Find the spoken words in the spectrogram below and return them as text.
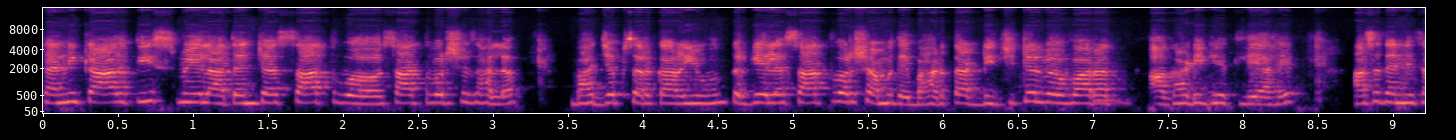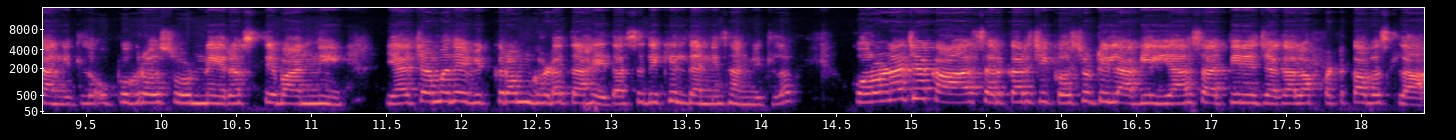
त्यांनी काल तीस मेला त्यांच्या सात सात वर्ष झालं भाजप सरकार येऊन तर गेल्या सात वर्षामध्ये भारतात डिजिटल व्यवहारात आघाडी घेतली आहे असं त्यांनी सांगितलं. उपग्रह सोडणे रस्ते बांधणे याच्यामध्ये विक्रम घडत आहेत असं देखील त्यांनी सांगितलं. कोरोनाच्या काळात सरकारची कसोटी लागली या साथीने जगाला फटका बसला.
